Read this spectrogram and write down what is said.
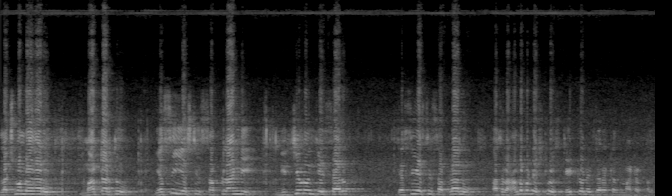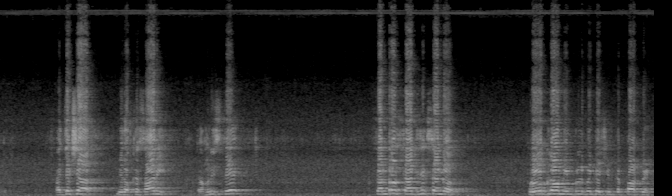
లక్ష్మణరావు గారు మాట్లాడుతూ ఎస్సీ ఎస్టీ సప్లాన్ని నిర్జీవనం చేశారు. ఎస్సీ ఎస్టీ సప్లాను అసలు ఆంధ్రప్రదేశ్లో స్టేట్లోనే జరగట్లేదు మాట్లాడతాను అధ్యక్ష అధ్యక్ష మీరు ఒక్కసారి గమనిస్తే central statistics and programme implementation department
